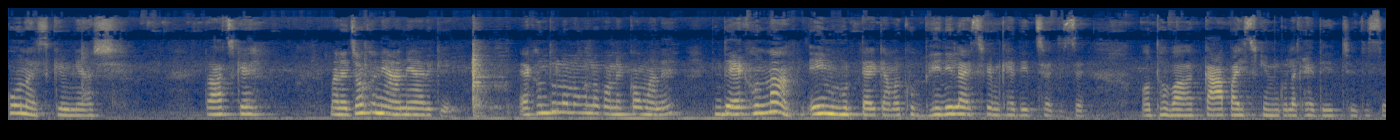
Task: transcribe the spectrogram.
কোন আইসক্রিম নিয়ে আসে? তো আজকে মানে যখনই আনে আর কি, এখন তুলনামূলক অনেক কম আনে, কিন্তু এখন না, এই মুহূর্তে আর কি আমার খুব ভ্যানিলা আইসক্রিম খাইতে ইচ্ছা দিচ্ছে অথবা কাপ আইসক্রিমগুলো খাইতে ইচ্ছে দিচ্ছে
